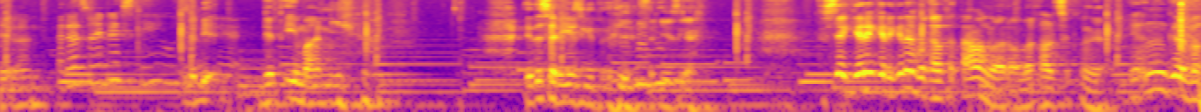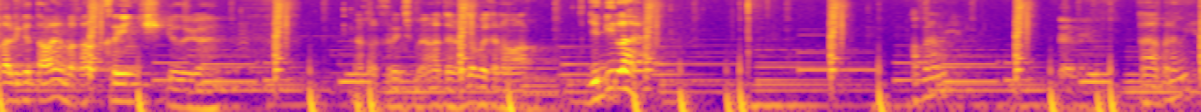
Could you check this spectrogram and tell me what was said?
Ya kan. Padahal sebenarnya dia serius jadi ya. dia tuh imani. Itu serius gitu ya serius kan terus ya kira kira bakal ketawa nggak orang bakal suka nggak? Ya enggak bakal diketawain bakal cringe gitu kan. Bakal cringe banget dan mereka bakal nolak. Jadilah. Apa namanya? W. Ah, apa namanya?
